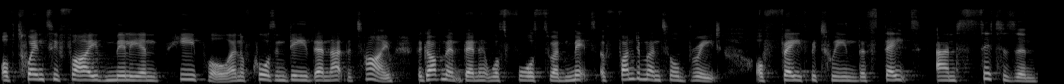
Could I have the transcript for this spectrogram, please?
of 25 million people. And of course, indeed, then at the time, the government then was forced to admit a fundamental breach of faith between the state and citizen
